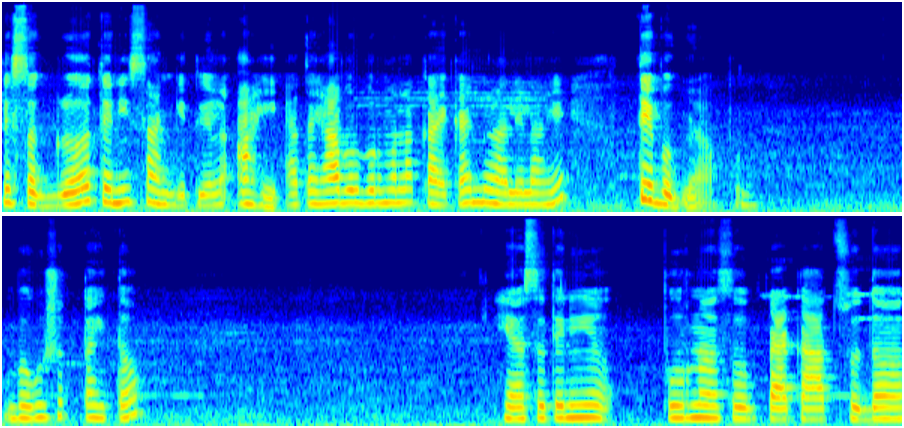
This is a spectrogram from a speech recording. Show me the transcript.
ते सगळं त्यांनी सांगितलेलं आहे. आता ह्याबरोबर मला काय काय मिळालेलं आहे ते बघूया आपण. बघू शकता इथं. हे असं त्यांनी पूर्ण असं पॅक आतसुद्धा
